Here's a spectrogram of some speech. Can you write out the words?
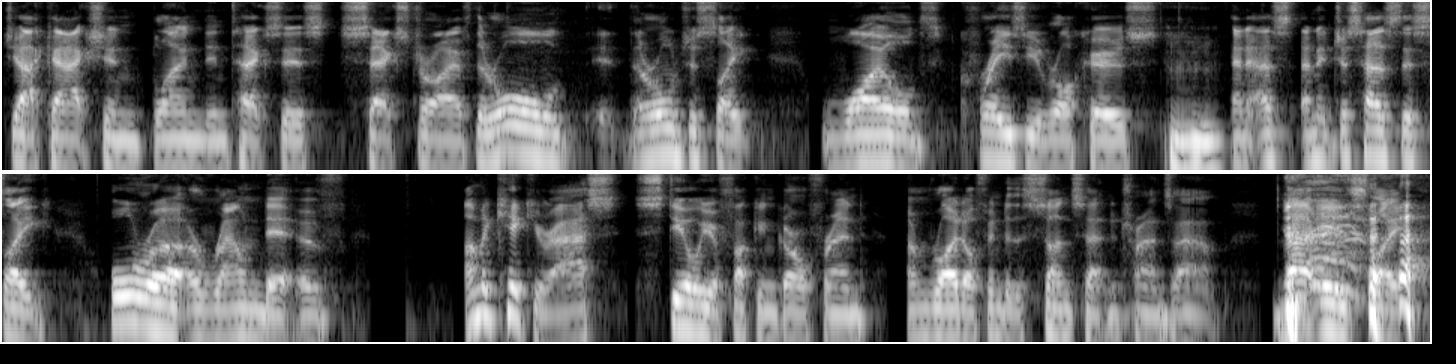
Jack Action, Blind in Texas, Sex Drive. They're all they're all just like wild, crazy rockers, and as and it just has this like aura around it of I'm gonna kick your ass, steal your fucking girlfriend, and ride off into the sunset in a Trans Am. That is like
